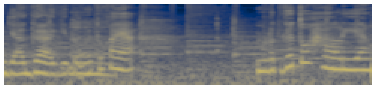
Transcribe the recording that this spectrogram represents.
jaga gitu Mm. itu kayak menurut gue tuh hal yang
